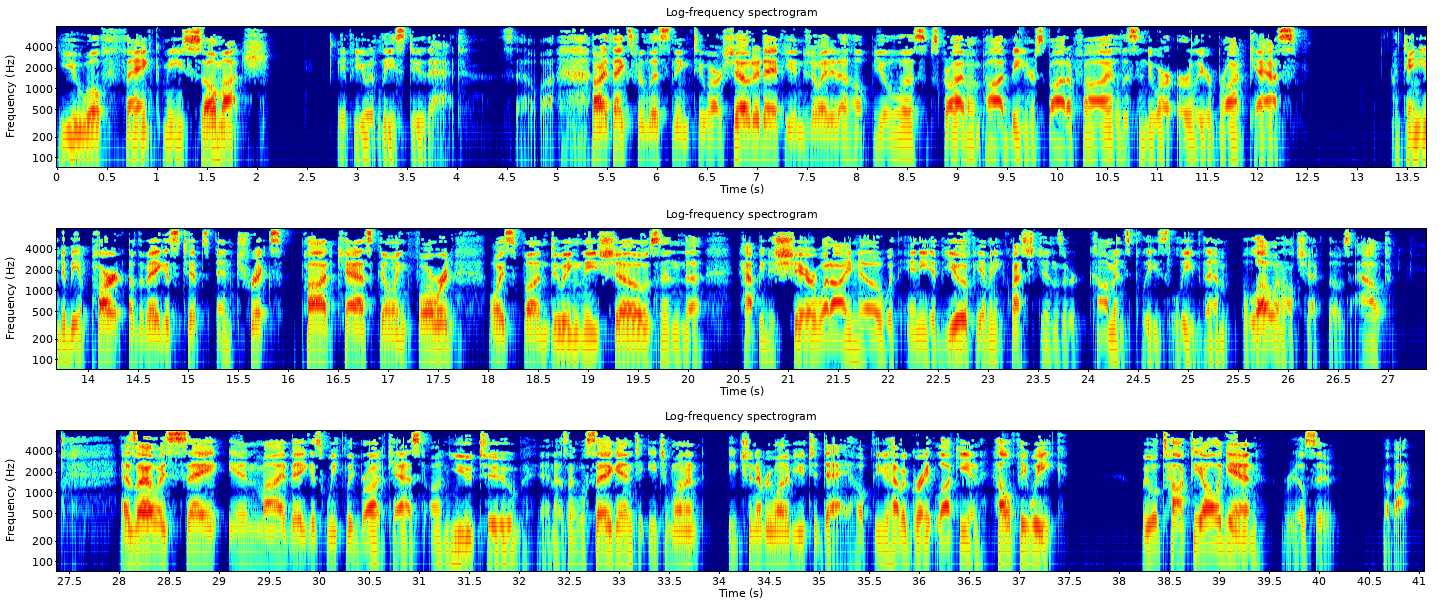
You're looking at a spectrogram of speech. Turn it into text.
You will thank me so much if you at least do that. So, uh, all right, thanks for listening to our show today. If you enjoyed it, I hope you'll uh, subscribe on Podbean or Spotify, listen to our earlier broadcasts. Continue to be a part of the Vegas Tips and Tricks podcast going forward. Always fun doing these shows and uh, happy to share what I know with any of you. If you have any questions or comments, please leave them below and I'll check those out. As I always say in my Vegas weekly broadcast on YouTube, and as I will say again to each one each and every one of you today. Hope that you have a great, lucky, and healthy week. We will talk to you all again real soon. Bye bye.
